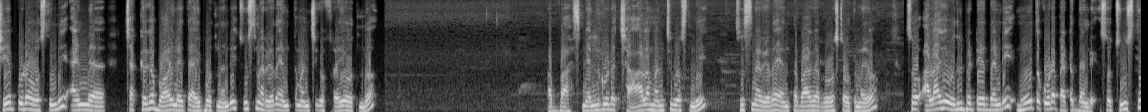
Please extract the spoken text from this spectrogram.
షేప్ కూడా వస్తుంది అండ్ చక్కగా బాయిల్ అయితే అయిపోతుందండి. చూస్తున్నారు కదా ఎంత మంచిగా ఫ్రై అవుతుందో. అబ్బా స్మెల్ కూడా చాలా మంచిగా వస్తుంది. చూస్తున్నారు కదా ఎంత బాగా రోస్ట్ అవుతున్నాయో. సో అలాగే వదిలిపెట్టేద్దండి మూత కూడా పెట్టద్దండి. సో చూస్తూ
